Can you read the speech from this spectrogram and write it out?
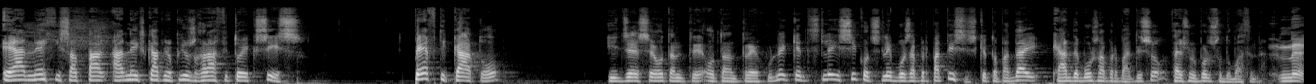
εάν έχεις, ατα- αν έχεις κάποιον ο οποίος γράφει το εξής. Πέφτει κάτω η Τζέσε όταν, τε- όταν τρέχουν και της λέει σήκω, της λέει μπορείς να περπατήσεις. Και το απαντάει, εάν δεν μπορούσα να περπατήσω, θα ήσουν ο πρώτος που θα το μάθαινα. Ναι,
